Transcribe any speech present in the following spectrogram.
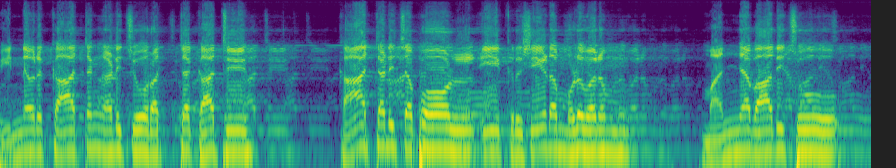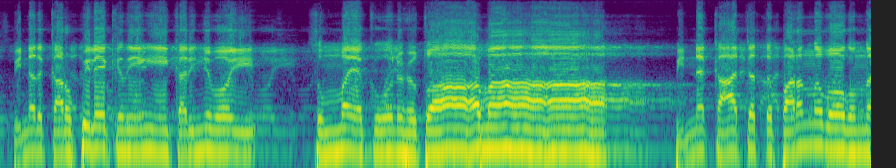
പിന്നെ ഒരു കാറ്റങ് അടിച്ചു ഒറ്റ കാറ്റ്. കാറ്റടിച്ചപ്പോൾ ഈ കൃഷിയിടം മുഴുവനും മഞ്ഞ ബാധിച്ചു. പിന്നത് കറുപ്പിലേക്ക് നീങ്ങി കരിഞ്ഞുപോയി. പിന്നെ കാറ്റത്ത് പറന്നു പോകുന്ന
